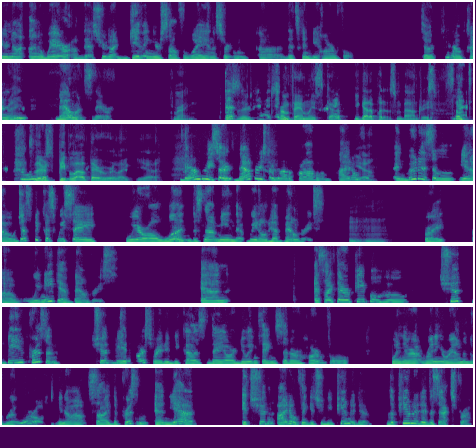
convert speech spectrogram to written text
You're not unaware of this. You're not giving yourself away in a certain uh, that's going to be harmful. So you know, kind of right. the balance there. Right. Because there's some families got you got to put up some boundaries. yeah, so there's people out there who are like, yeah, boundaries are boundaries are not a problem. I don't. Yeah. Think, in Buddhism, you know, just because we say we are all one does not mean that we don't have boundaries. Mm-hmm. Right? Uh, we need to have boundaries. And it's like there are people who should be in prison, should be mm-hmm. incarcerated because they are doing things that are harmful when they're out running around in the real world, you know, outside the prison. And yet, it shouldn't, I don't think it should be punitive. The punitive is extra,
